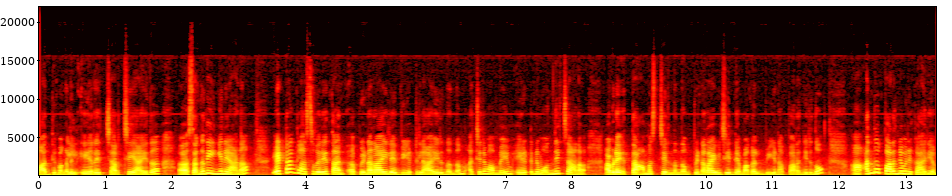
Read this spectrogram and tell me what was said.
മാധ്യമങ്ങളിൽ ഏറെ ചർച്ചയായത്. സംഗതി ഇങ്ങനെയാണ്. എട്ടാം ക്ലാസ് വരെ താൻ പിണറായിയിലെ വീട്ടിലായിരുന്നെന്നും അച്ഛനും അമ്മയും ഏട്ടനും ഒന്നിച്ചാണ് അവിടെ താമസിച്ചിരുന്നെന്നും പിണറായി വിജയന്റെ മകൾ വീണ പറഞ്ഞിരുന്നു. അന്ന് പറഞ്ഞ ഒരു കാര്യം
